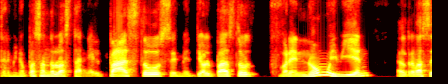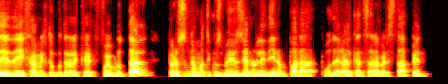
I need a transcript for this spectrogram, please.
terminó pasándolo hasta en el pasto, se metió al pasto, frenó muy bien. El rebase de Hamilton contra Leclerc fue brutal, pero esos neumáticos medios ya no le dieron para poder alcanzar a Verstappen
